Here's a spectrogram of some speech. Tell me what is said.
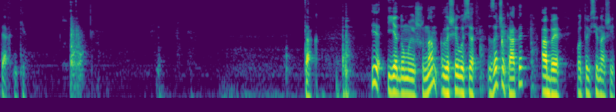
техніки. Так. І я думаю, що нам лишилося зачекати, аби от всі наші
